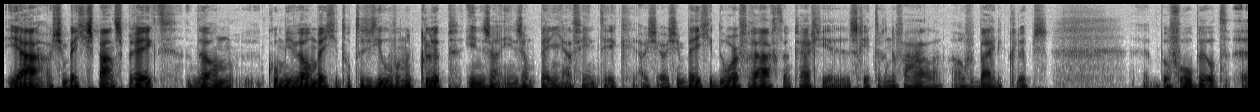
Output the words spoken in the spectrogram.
ja, als je een beetje Spaans spreekt, dan kom je wel een beetje tot de ziel van een club in zo'n in zo'n Peña, vind ik. Als je, als je een beetje doorvraagt, dan krijg je schitterende verhalen over beide clubs. Bijvoorbeeld eh,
